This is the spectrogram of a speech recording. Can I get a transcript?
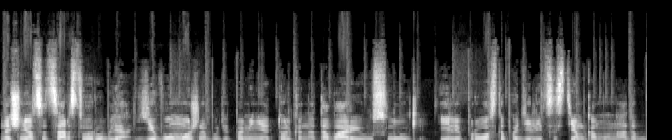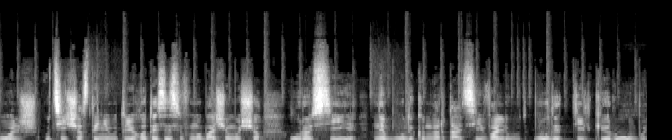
Начнется царство рубля, его можно будет поменять только на товари і услуги, или просто поділитися з тим, кому надо більше. У цій частині його тезисів ми бачимо, що у Росії не буде конвертації валют, буде тільки рубль.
